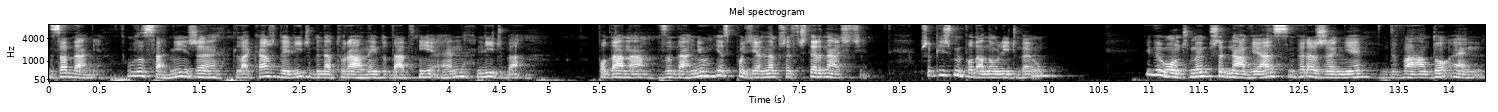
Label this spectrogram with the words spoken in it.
Zadanie. Uzasadnij, że dla każdej liczby naturalnej dodatniej n liczba podana w zadaniu jest podzielna przez 14. Przepiszmy podaną liczbę i wyłączmy przed nawias wyrażenie 2 do n,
